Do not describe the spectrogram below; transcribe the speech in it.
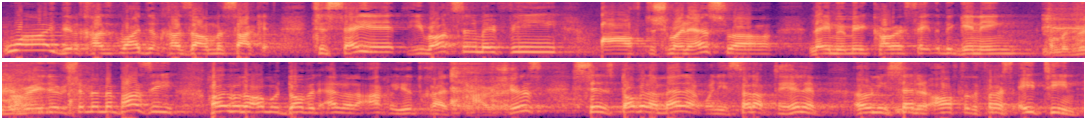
Why did why did Chazal masaket to say it? He wrote in mefi after Shemon Esra. Leimi meikara say at the beginning. However, the Amud David el la'acha yud ches parashas. Since David Amelech when he set up Tehillim only said it after the first eighteen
